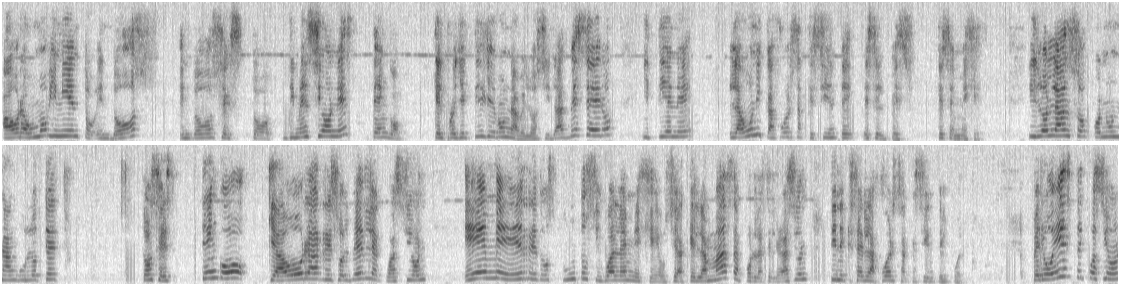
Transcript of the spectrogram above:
ahora un movimiento en dos, en dos esto, dimensiones. Tengo que el proyectil lleva una velocidad de cero y tiene la única fuerza que siente es el peso, que es mg. Y lo lanzo con un ángulo teta. Entonces, tengo que ahora resolver la ecuación mr dos puntos igual a mg, o sea que la masa por la aceleración tiene que ser la fuerza que siente el cuerpo. Pero esta ecuación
